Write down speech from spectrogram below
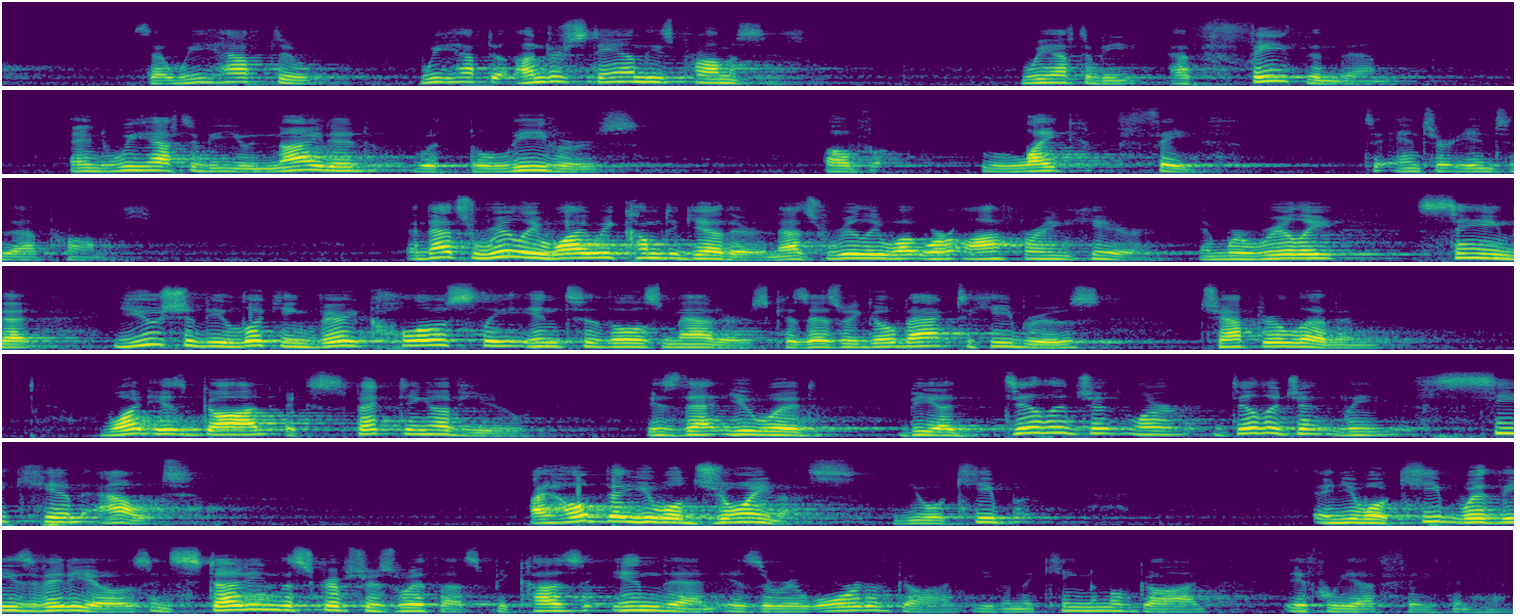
is that we have to, we have to understand these promises. We have to be, have faith in them, and we have to be united with believers of like faith to enter into that promise. And that's really why we come together, and that's really what we're offering here. And we're really saying that you should be looking very closely into those matters, because as we go back to Hebrews chapter 11, what is God expecting of you is that you would be a diligent, diligently seek Him out. I hope that you will join us and you will keep and you will keep with these videos and studying the scriptures with us because in them is the reward of God, even the kingdom of God, if we have faith in Him.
